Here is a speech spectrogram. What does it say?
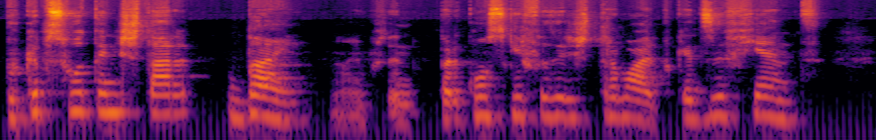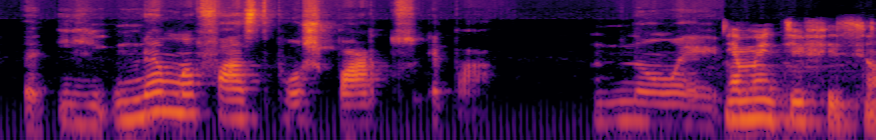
Porque a pessoa tem de estar bem, não é? Portanto, para conseguir fazer este trabalho, porque é desafiante. E numa fase de pós-parto, é pá, não é. É muito difícil.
